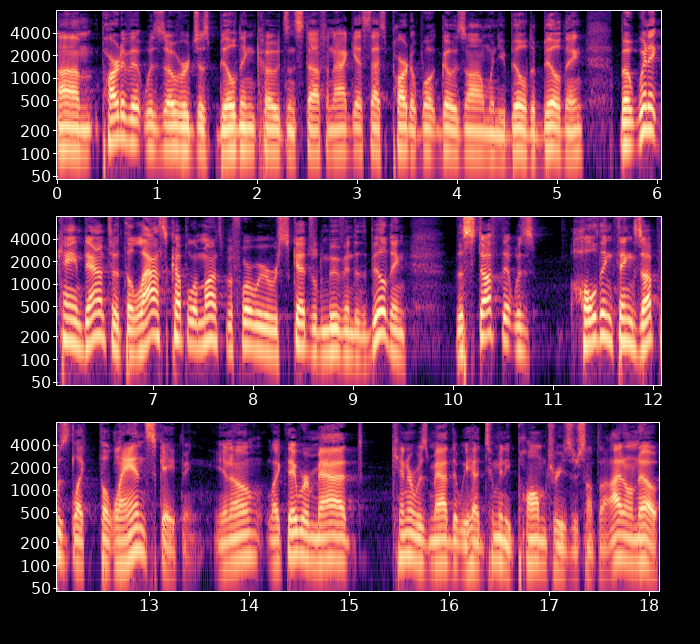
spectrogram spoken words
Um, part of it was over just building codes and stuff, and I guess that's part of what goes on when you build a building. But when it came down to it, the last couple of months before we were scheduled to move into the building, the stuff that was holding things up was like the landscaping, you know? Like they were mad. Kenner was mad that we had too many palm trees or something. I don't know.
